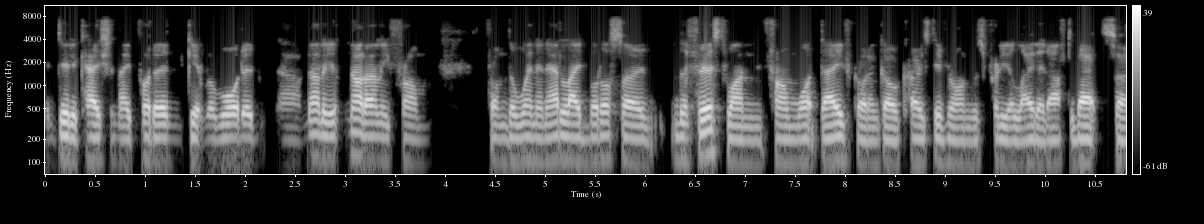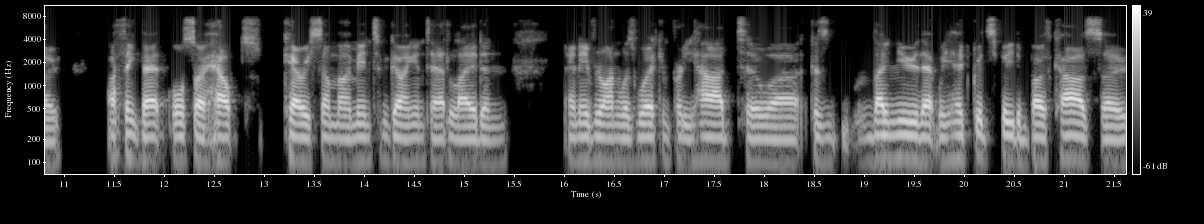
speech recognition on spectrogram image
and dedication they put in get rewarded. Uh, not not only from from the win in Adelaide, but also the first one from what Dave got in Gold Coast. Everyone was pretty elated after that. So I think that also helped carry some momentum going into Adelaide, and and everyone was working pretty hard to because uh, they knew that we had good speed in both cars. So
